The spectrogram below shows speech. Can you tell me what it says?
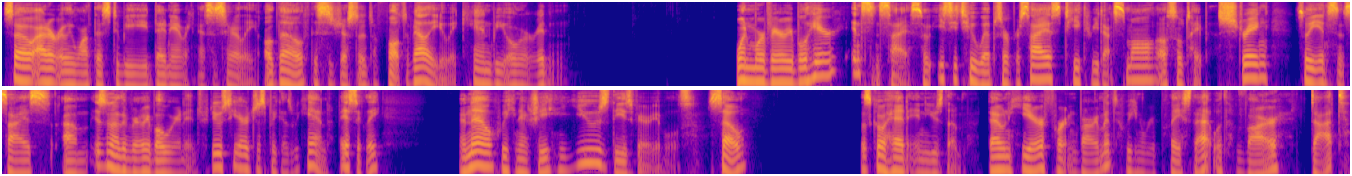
so I don't really want this to be dynamic necessarily. Although this is just a default value, it can be overridden. One more variable here, instance size. So EC2 web server size, t3.small, also type string. So the instance size um, is another variable we're going to introduce here just because we can, basically. And now we can actually use these variables. So let's go ahead and use them. Down here for environment, we can replace that with var dot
